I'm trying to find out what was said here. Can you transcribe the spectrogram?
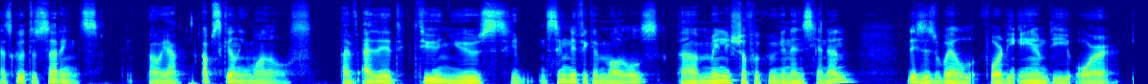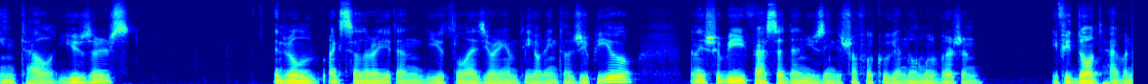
Let's go to settings. Oh yeah, upscaling models. I've added two new significant models, uh, mainly ShuffleCugan and CNN. This is well for the AMD or Intel users. it will accelerate and utilize your AMD or Intel GPU, and it should be faster than using the ShuffleCugan normal version if you don't have an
